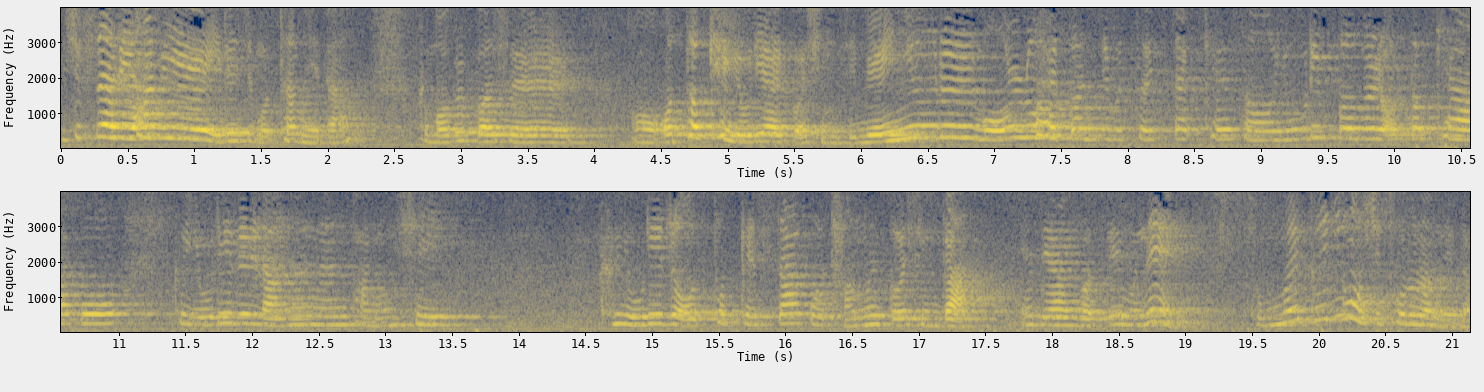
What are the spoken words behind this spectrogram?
쉽사리 합의에 이르지 못합니다. 그 먹을 것을 어, 떻게 요리할 것인지, 메뉴를 뭘로 할 건지부터 시작해서 요리법을 어떻게 하고, 그 요리를 나누는 방식, 그 요리를 어떻게 싸고 담을 것인가에 대한 것 때문에 정말 끊임없이 토론합니다.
